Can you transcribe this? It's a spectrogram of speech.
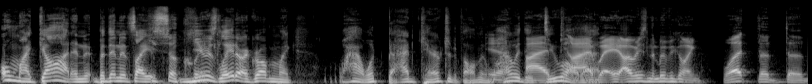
Oh my god! And but then it's like so years later, I grew up. I'm like, wow, what bad character development. Why would they I, do all I, that? I was in the movie going, what? The the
